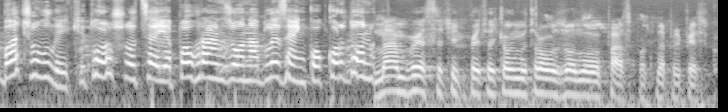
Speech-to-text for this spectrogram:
Бачу великі, того, що це є погранзона, близенько, кордон. Нам вистачить 5-кілометрову зону паспорт на приписку.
